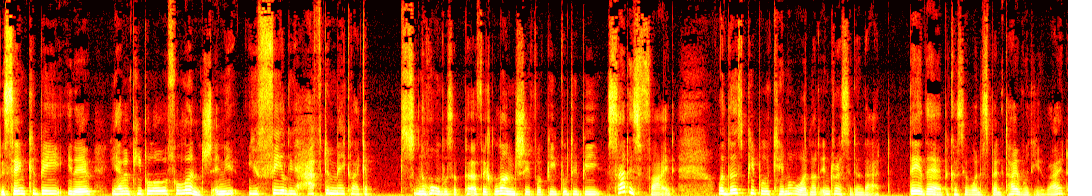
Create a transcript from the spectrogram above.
The same could be, you know, you're having people over for lunch and you, you feel you have to make like a almost a perfect lunch for people to be satisfied. Well, those people who came over are not interested in that. They're there because they want to spend time with you, right?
